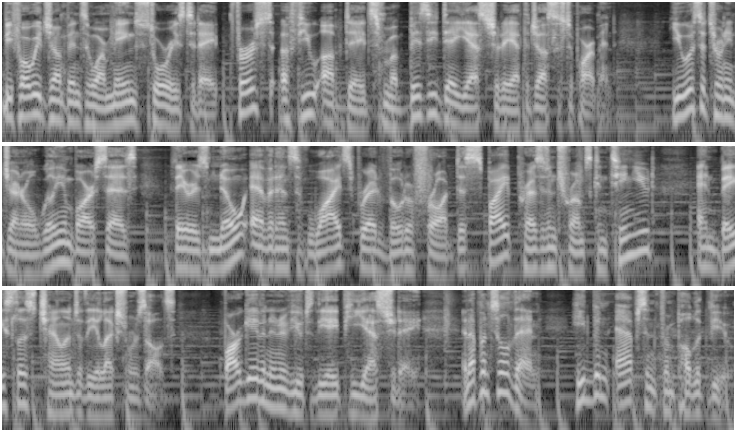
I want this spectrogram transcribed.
Before we jump into our main stories today, first, a few updates from a busy day yesterday at the Justice Department. U.S. Attorney General William Barr says there is no evidence of widespread voter fraud despite President Trump's continued and baseless challenge of the election results. Barr gave an interview to the AP yesterday, and up until then, he'd been absent from public view.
